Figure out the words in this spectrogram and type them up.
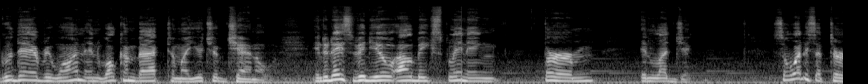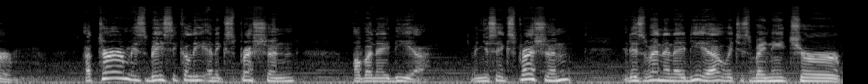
Good day everyone and welcome back to my YouTube channel. In today's video, I'll be explaining term in logic. So what is a term? A term is basically an expression of an idea. When you say expression, it is when an idea, which is by nature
